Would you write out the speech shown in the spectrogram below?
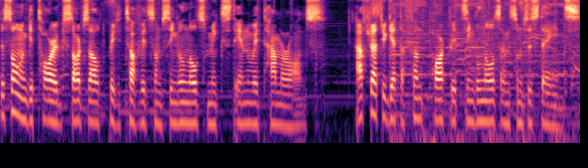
The song on guitar starts out pretty tough with some single notes mixed in with hammer-ons. After that you get a fun part with single notes and some sustains.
